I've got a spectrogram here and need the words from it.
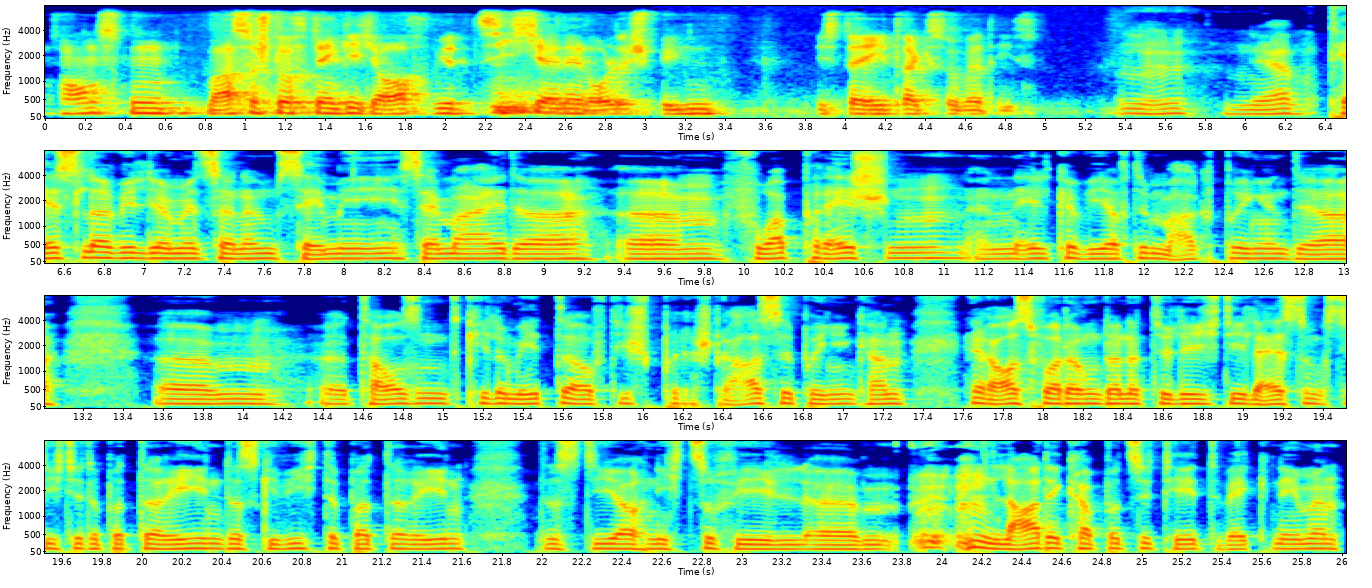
ansonsten, Wasserstoff, denke ich auch, wird sicher eine Rolle spielen, bis der E-Truck soweit ist. Mhm. Ja, Tesla will ja mit seinem Semi, Semi da ähm, vorpreschen, einen LKW auf den Markt bringen, der ähm, 1000 Kilometer auf die Sp Straße bringen kann. Herausforderung dann natürlich die Leistungsdichte der Batterien, das Gewicht der Batterien, dass die auch nicht so viel ähm, Ladekapazität wegnehmen.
